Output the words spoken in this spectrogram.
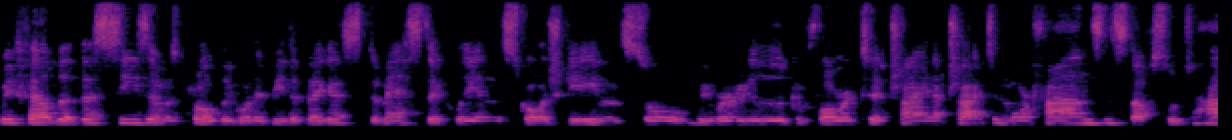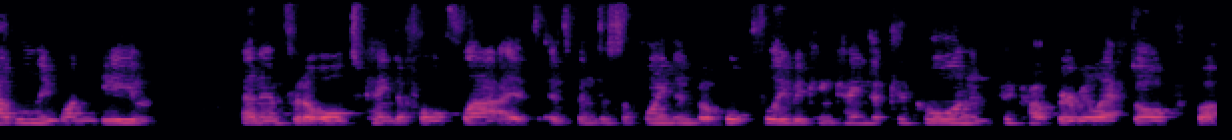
we felt that this season was probably going to be the biggest domestically in the Scottish games. So we were really looking forward to trying attracting more fans and stuff. So to have only one game and then for it all to kind of fall flat, it, it's been disappointing. But hopefully we can kind of kick on and pick up where we left off. But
